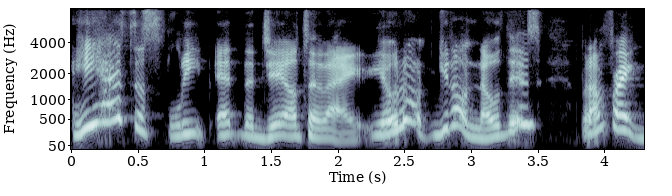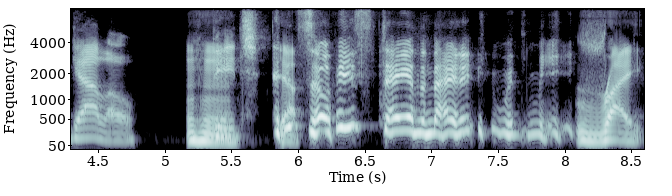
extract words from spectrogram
he has to sleep at the jail tonight. You don't you don't know this, but I'm Frank Gallo, Mhm. bitch. Yep. so he's staying the night with me. Right.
